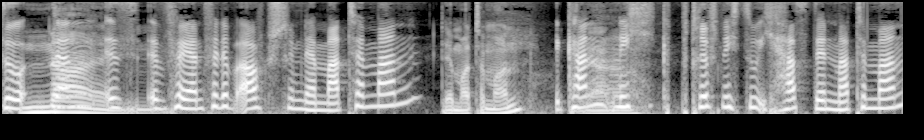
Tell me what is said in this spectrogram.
so, dann Nein. ist äh, für Jan Philipp aufgeschrieben der Mathe-Mann. Der Mathe-Mann? Kann Ja. nicht, trifft nicht zu, ich hasse den Mathe-Mann.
